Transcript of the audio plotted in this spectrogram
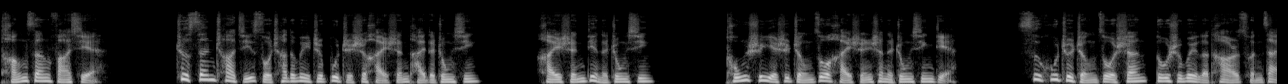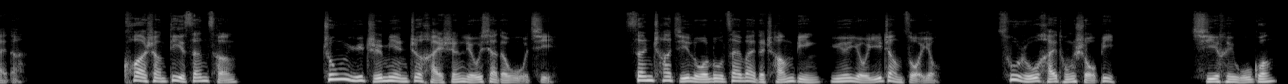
唐三发现，这三叉戟所插的位置不只是海神台的中心、海神殿的中心，同时也是整座海神山的中心点。似乎这整座山都是为了他而存在的。跨上第三层，终于直面这海神留下的武器——三叉戟，裸露在外的长柄约有一丈左右，粗如孩童手臂，漆黑无光，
